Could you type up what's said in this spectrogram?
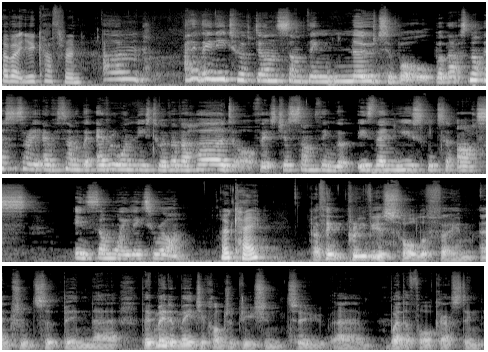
about you, Catherine? Um, I think they need to have done something notable, but that's not necessarily every, something that everyone needs to have ever heard of. It's just something that is then useful to us in some way later on. Okay. I think previous Hall of Fame entrants have been, uh, they've made a major contribution to uh, weather forecasting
